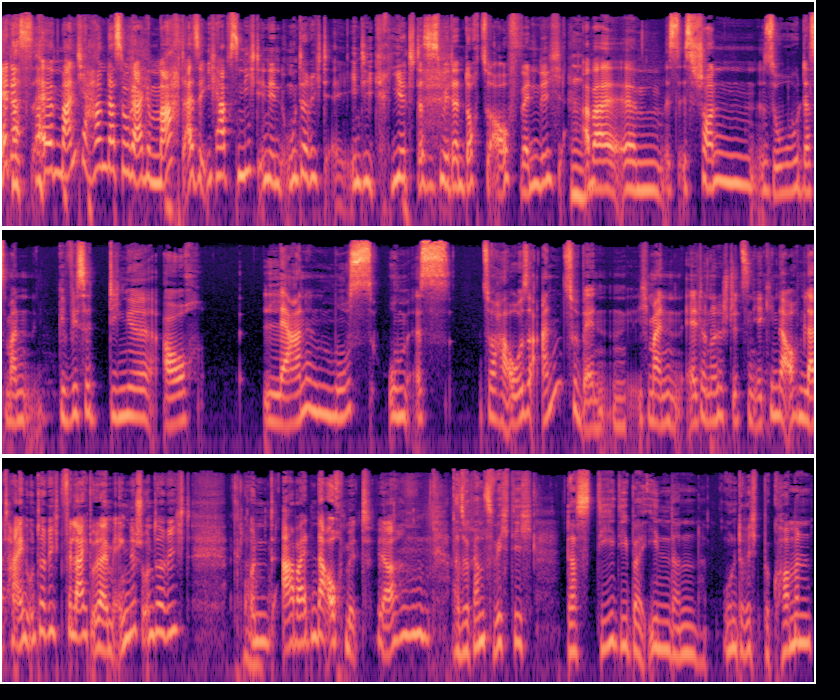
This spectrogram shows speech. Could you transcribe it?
ja, das, äh, manche haben das sogar gemacht. Also ich habe es nicht in den Unterricht äh, integriert. Das ist mir dann doch zu aufwendig. Mhm. Aber ähm, es ist schon so, dass man gewisse Dinge auch lernen muss, um es zu Hause anzuwenden. Ich meine, Eltern unterstützen ihre Kinder auch im Lateinunterricht vielleicht oder im Englischunterricht Klar. und arbeiten da auch mit. Ja. Also ganz wichtig, dass die, die bei Ihnen dann Unterricht bekommen,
